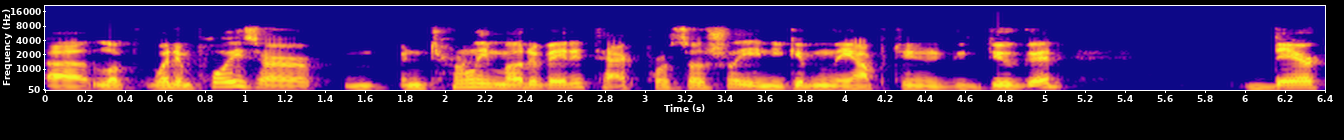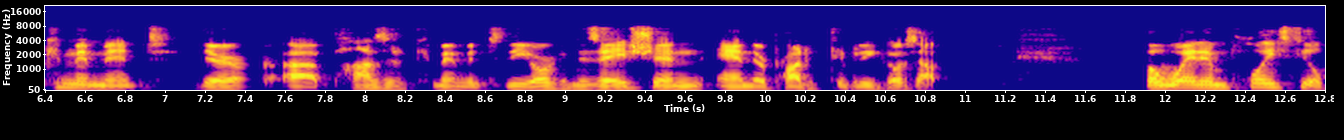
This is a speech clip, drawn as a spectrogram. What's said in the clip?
uh, look, when employees are internally motivated to act pro-socially, and you give them the opportunity to do good, their commitment, their uh, positive commitment to the organization, and their productivity goes up. But when employees feel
